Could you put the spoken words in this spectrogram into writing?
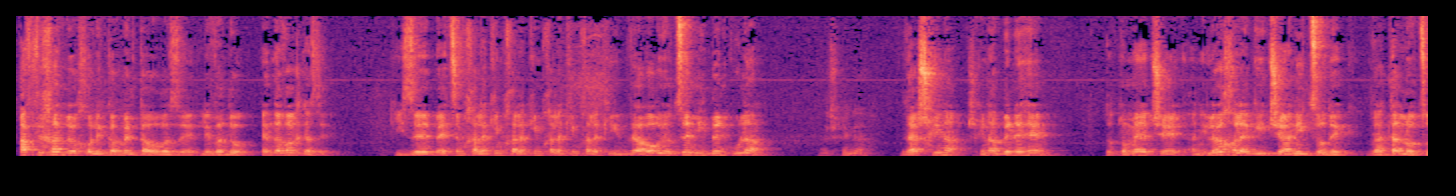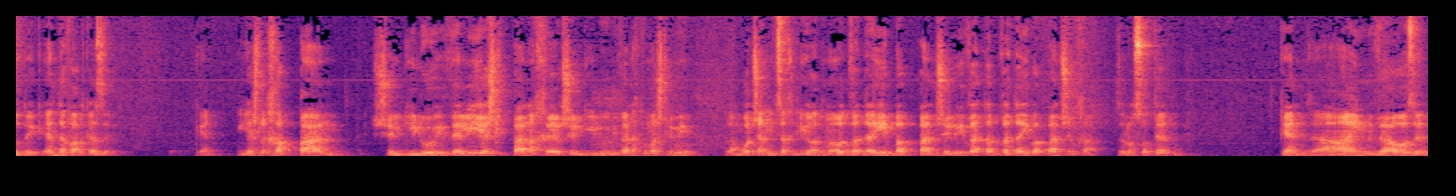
אף אחד לא יכול לקבל את האור הזה לבדו, אין דבר כזה. כי זה בעצם חלקים, חלקים, חלקים, חלקים, והאור יוצא מבין כולם. זה השכינה. זה השכינה, שכינה ביניהם. זאת אומרת שאני לא יכול להגיד שאני צודק ואתה לא צודק, אין דבר כזה. כן? יש לך פן של גילוי ולי יש פן אחר של גילוי ואנחנו משלימים. למרות שאני צריך להיות מאוד ודאי בפן שלי ואתה ודאי בפן שלך, זה לא סותר. כן, זה העין והאוזן.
